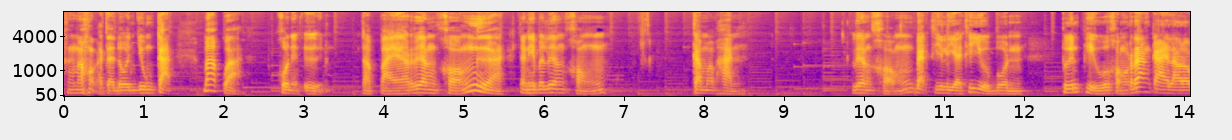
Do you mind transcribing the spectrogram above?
ข้างนอกอาจจะโดนยุงกัดมากกว่าคนอื่นๆ ต่อไปเรื่องของเหงื่อตอนนี้เป็นเรื่องของกรรมพันธุ์ เรื่องของแบคทีเรียที่อยู่บนพื้นผิวของร่างกายเราเรา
